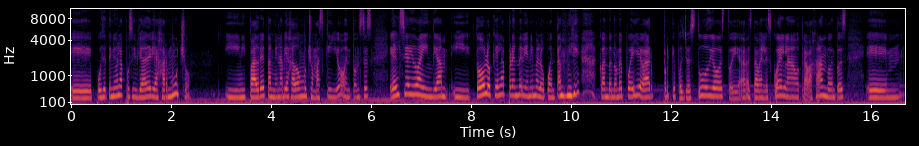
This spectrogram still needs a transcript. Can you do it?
eh, pues he tenido la posibilidad de viajar mucho. Y mi padre también ha viajado mucho más que yo, entonces él se ha ido a India y todo lo que él aprende viene y me lo cuenta a mí cuando no me puede llevar porque pues yo estudio, estoy, estaba en la escuela o trabajando, entonces eh,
